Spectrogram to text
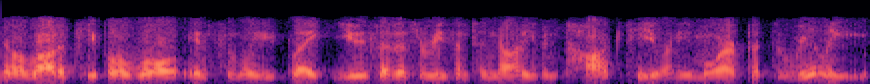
you know, a lot of people will instantly like use that as a reason to not even talk to you anymore. But really,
